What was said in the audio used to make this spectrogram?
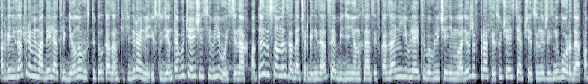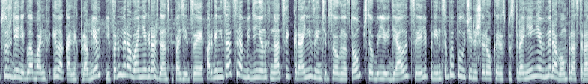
Организаторами модели от региона выступил Казанский федеральный и студенты, обучающиеся в его стенах. Одной из основных задач Организации Объединенных Наций в Казани является вовлечение молодежи в процесс участия общественной жизни города, обсуждение глобальных и локальных проблем и формирование гражданской позиции. Организация Объединенных Наций крайне заинтересована в том, чтобы ее идеалы, цели, принципы получили широкое распространение в мировом пространстве.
